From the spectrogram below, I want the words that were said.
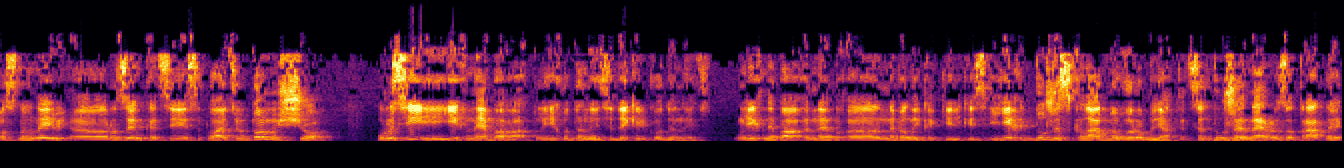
основний розинка цієї ситуації у тому, що у Росії їх небагато, їх одиниці, декілька одиниць. Їх неба, не, невелика кількість. Їх дуже складно виробляти. Це дуже енергозатратний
